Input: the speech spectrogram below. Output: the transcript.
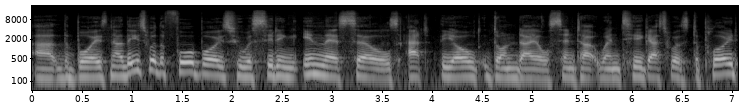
uh, the boys. Now, these were the four boys who were sitting in their cells at the old Don Dale Centre when tear gas was deployed.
